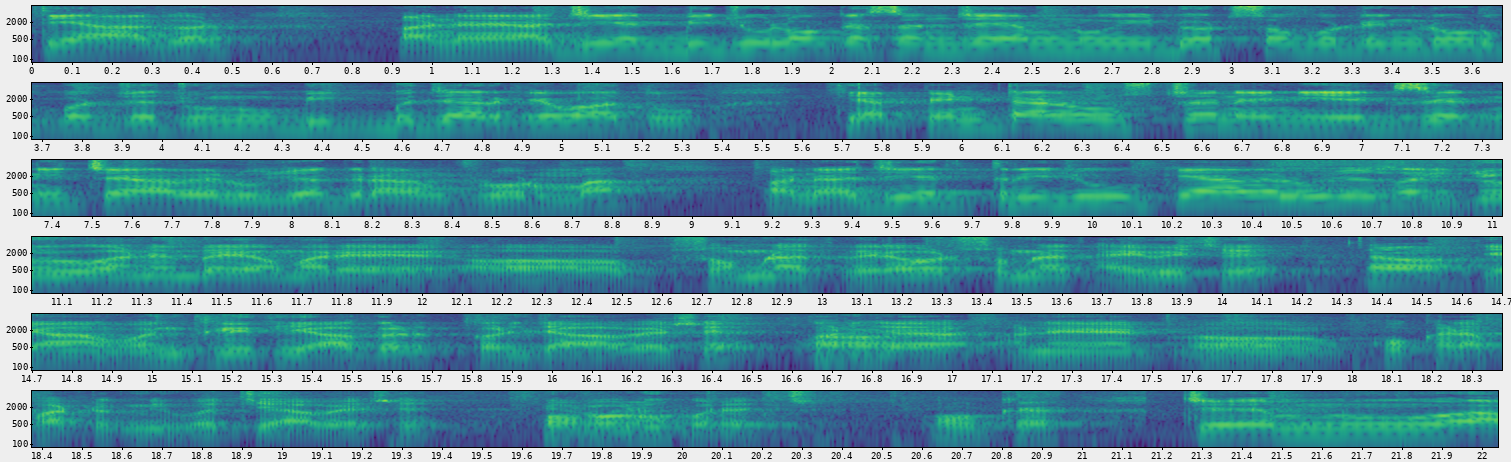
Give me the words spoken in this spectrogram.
ત્યાં આગળ. અને હજી એક બીજું લોકેશન છે એમનું એ દોઢસો ફૂટ રિંગ રોડ ઉપર જે જૂનું બિગ બજાર કહેવાતું ત્યાં પેન્ટાલુન્સ છે ને એની એક્ઝેક્ટ નીચે આવેલું છે ગ્રાઉન્ડ ફ્લોરમાં અને હજી એક ત્રીજું ક્યાં આવેલું છે બીજું આનંદભાઈ અમારે સોમનાથ વેરાવળ સોમનાથ હાઈવે છે. ત્યાં વંથલીથી આગળ કણજા આવે છે. કણજા અને ખોખરા ફાટકની વચ્ચે આવે છે. રોડ ઉપર જ છે. ઓકે. જે એમનું આ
